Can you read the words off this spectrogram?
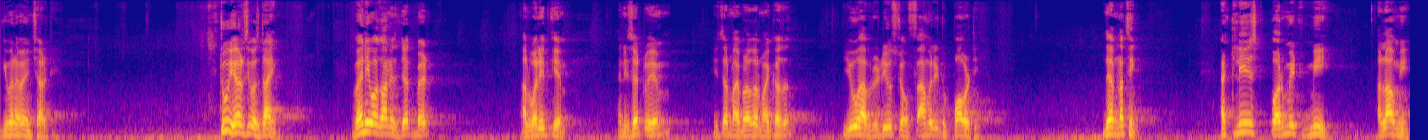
given away in charity. Two years he was dying. When he was on his deathbed, Al Walid came and he said to him, He said, My brother, my cousin, you have reduced your family to poverty. They have nothing. At least permit me, allow me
